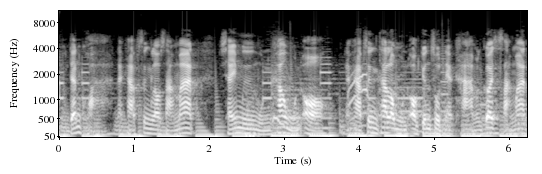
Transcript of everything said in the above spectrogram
อยู่ด้านขวานะครับ ซึ่งเราสามารถใช้มือหมุนเข้าหมุนออกนะครับ ซึ่งถ้าเราหมุนออกจนสุดเนี่ยขามันก็จะสามารถ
